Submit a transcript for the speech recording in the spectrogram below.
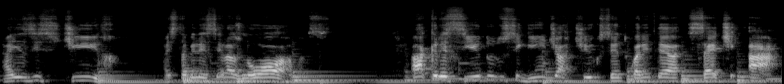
a existir, a estabelecer as normas, acrescido do seguinte artigo 147-A.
